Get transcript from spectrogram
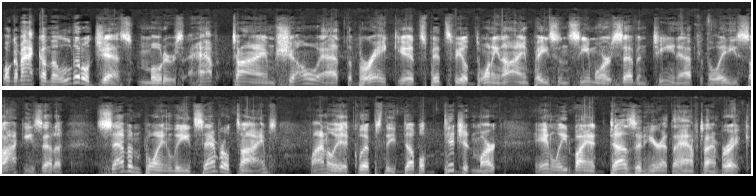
Welcome back on the Little Jess Motors halftime show. At the break, it's Pittsfield 29, Payson Seymour 17 after the Lady Saukees had a seven point lead several times. Finally eclipsed the double digit mark and lead by a dozen here at the halftime break.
